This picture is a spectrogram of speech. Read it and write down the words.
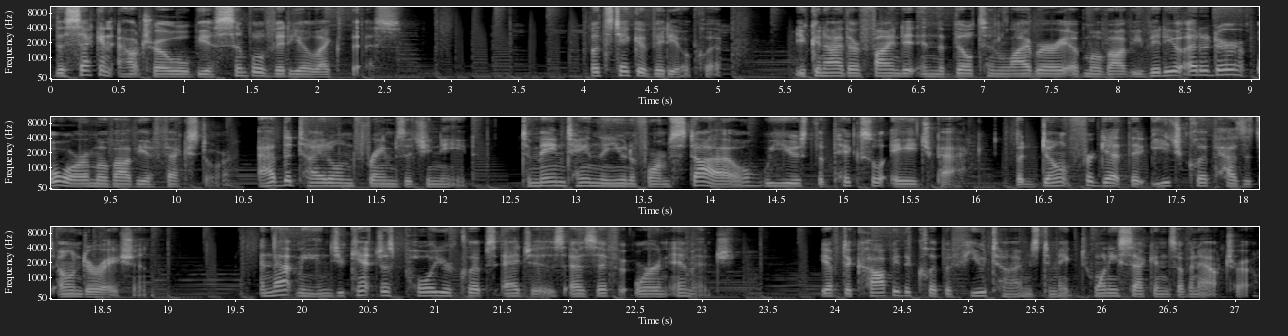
The second outro will be a simple video like this. Let's take a video clip. You can either find it in the built-in library of Movavi Video Editor or Movavi Effects Store. Add the title and frames that you need. To maintain the uniform style, we used the Pixel Age Pack, but don't forget that each clip has its own duration. And that means you can't just pull your clip's edges as if it were an image. You have to copy the clip a few times to make 20 seconds of an outro.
